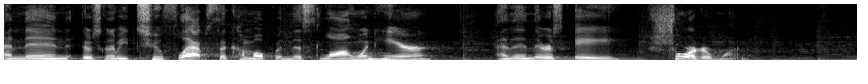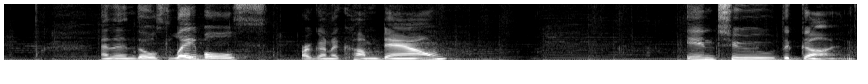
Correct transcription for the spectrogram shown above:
and then there's gonna be two flaps that come open. This long one here and then there's a shorter one. And then those labels are gonna come down into the gun,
